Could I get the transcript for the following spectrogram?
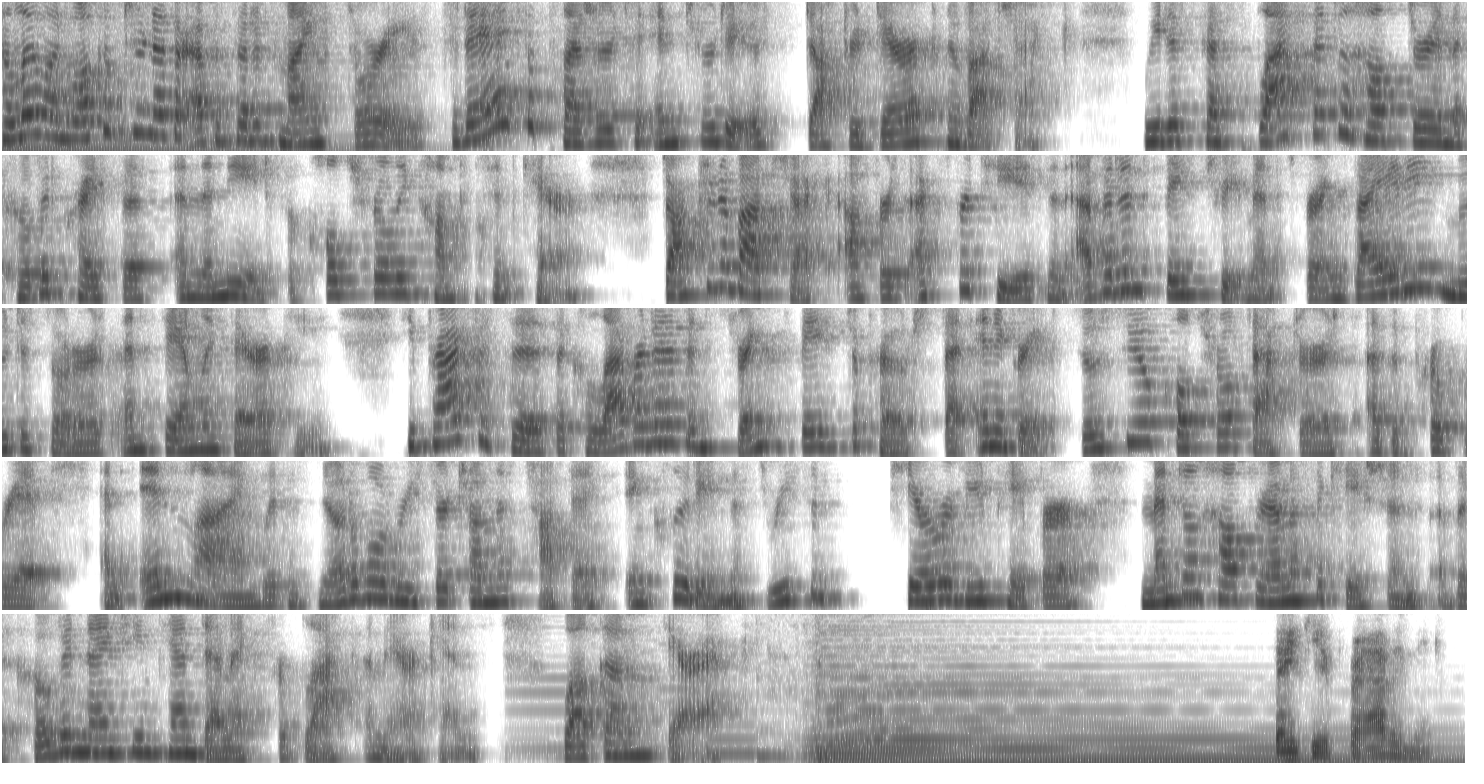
Hello, and welcome to another episode of Mind Stories. Today, I have the pleasure to introduce Dr. Derek Novacek. We discuss Black mental health during the COVID crisis and the need for culturally competent care. Dr. Novacek offers expertise in evidence based treatments for anxiety, mood disorders, and family therapy. He practices a collaborative and strength based approach that integrates sociocultural factors as appropriate and in line with his notable research on this topic, including this recent peer reviewed paper, Mental Health Ramifications of the COVID 19 Pandemic for Black Americans. Welcome, Derek. Thank you for having me.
